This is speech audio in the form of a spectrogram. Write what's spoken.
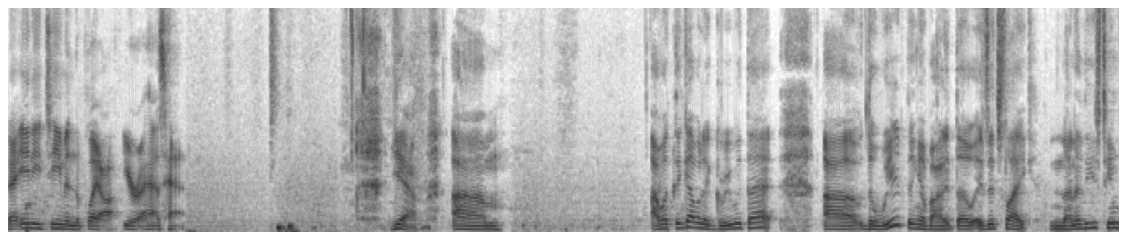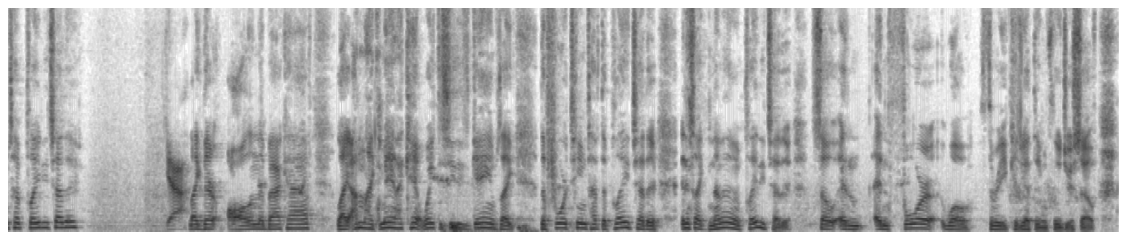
That any team in the playoff era has had. Yeah. Um, I would think I would agree with that. Uh, the weird thing about it, though, is it's like none of these teams have played each other. Yeah. Like they're all in the back half. Like I'm like, man, I can't wait to see these games. Like the four teams have to play each other. And it's like none of them have played each other. So and and four, well, three, because you have to include yourself.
